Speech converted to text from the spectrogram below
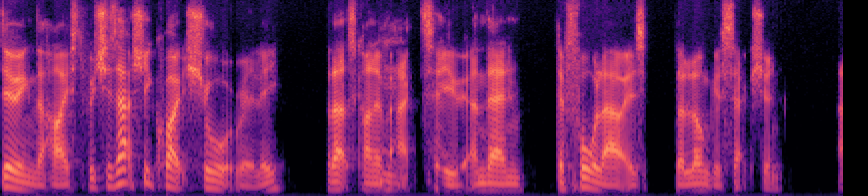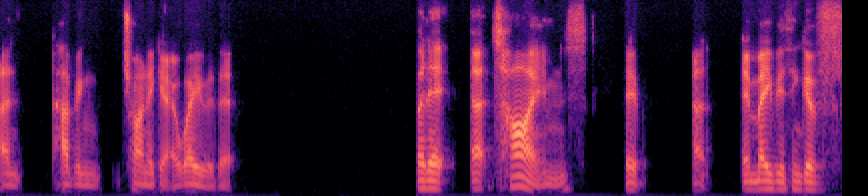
doing the heist, which is actually quite short, really. But that's kind of Mm. act two, and then the fallout is the longest section, and having trying to get away with it. But it at times it uh, it made me think of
